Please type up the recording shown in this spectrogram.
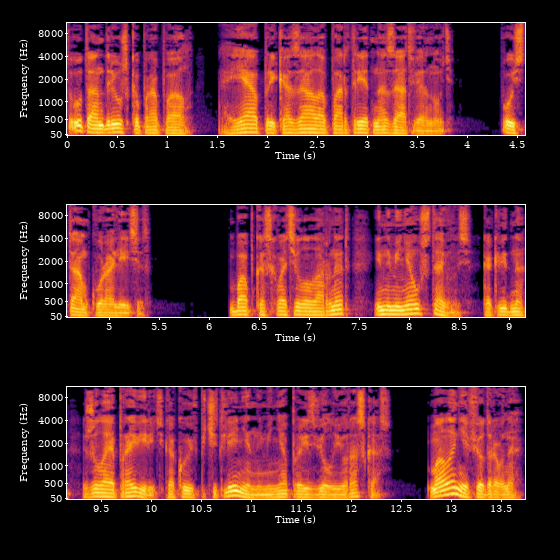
Тут Андрюшка пропал, а я приказала портрет назад вернуть. Пусть там куролесит. Бабка схватила ларнет и на меня уставилась, как видно, желая проверить, какое впечатление на меня произвел ее рассказ. «Маланья Федоровна»,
